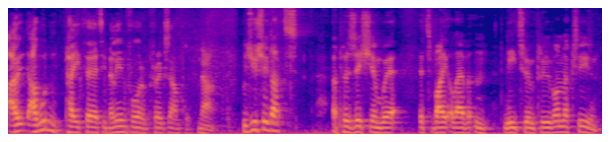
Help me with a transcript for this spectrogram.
I, I wouldn't pay 30 million for him, for example. No. Would you say that's a position where it's vital Everton need to improve on next season?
